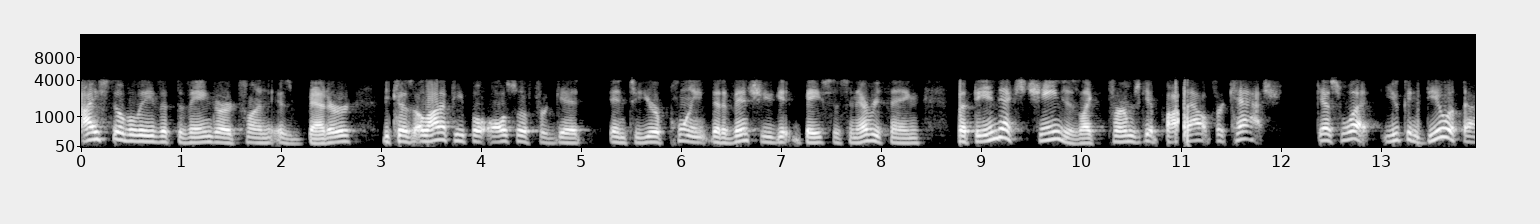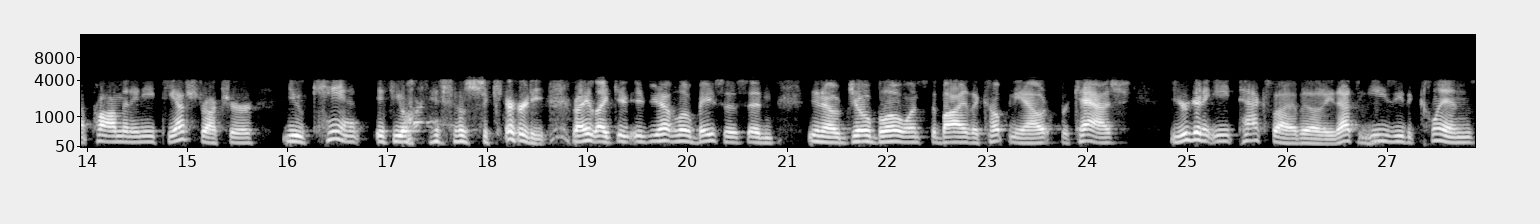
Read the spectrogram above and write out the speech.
I still believe that the Vanguard fund is better because a lot of people also forget and to your point that eventually you get basis in everything but the index changes, like firms get bought out for cash. Guess what? You can deal with that problem in an ETF structure. You can't if you own Social Security, right? Like if you have low basis and you know Joe Blow wants to buy the company out for cash, you're going to eat tax liability. That's mm-hmm. easy to cleanse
